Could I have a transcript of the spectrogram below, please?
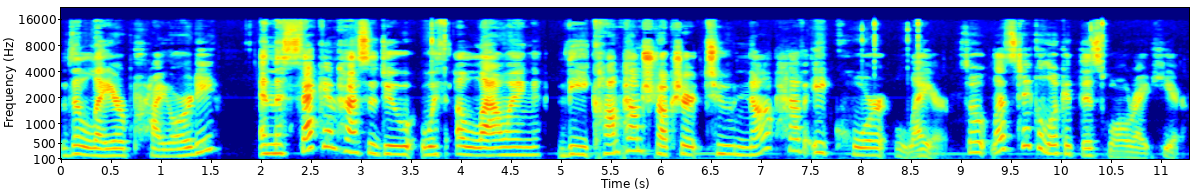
the layer priority. And the second has to do with allowing the compound structure to not have a core layer. So let's take a look at this wall right here.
